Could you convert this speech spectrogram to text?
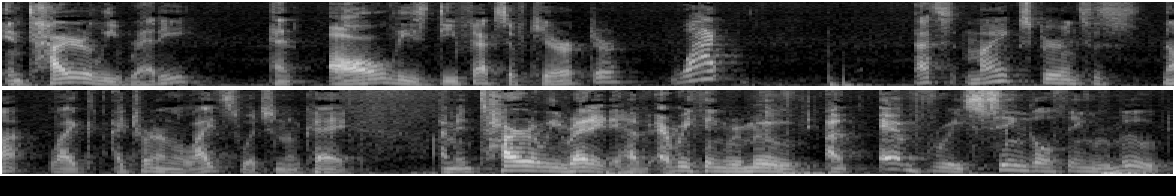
entirely ready and all these defects of character? What? That's my experience is not like I turn on the light switch and okay, I'm entirely ready to have everything removed, uh, every single thing removed.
